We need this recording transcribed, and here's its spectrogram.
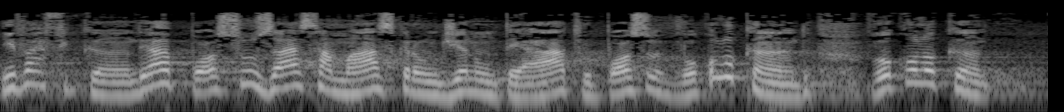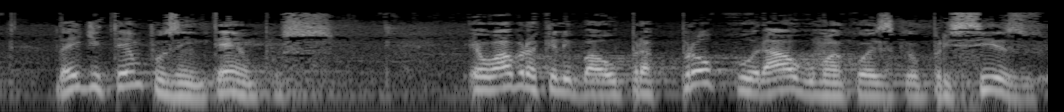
E vai ficando. Ah, posso usar essa máscara um dia num teatro? Posso? Vou colocando. Vou colocando. Daí de tempos em tempos, eu abro aquele baú para procurar alguma coisa que eu preciso.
